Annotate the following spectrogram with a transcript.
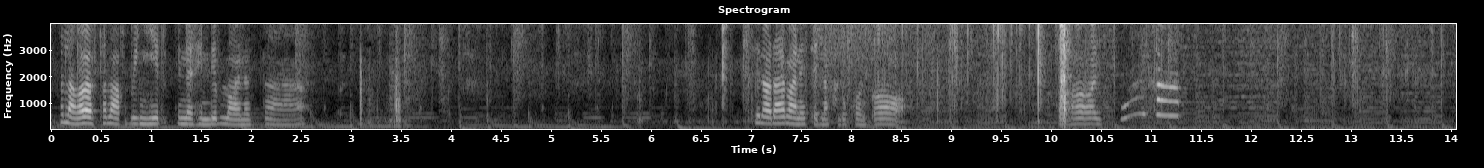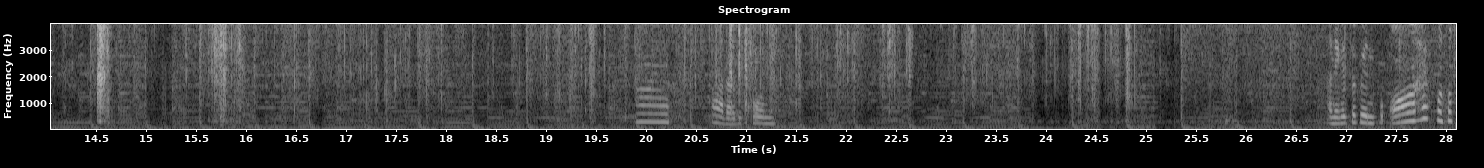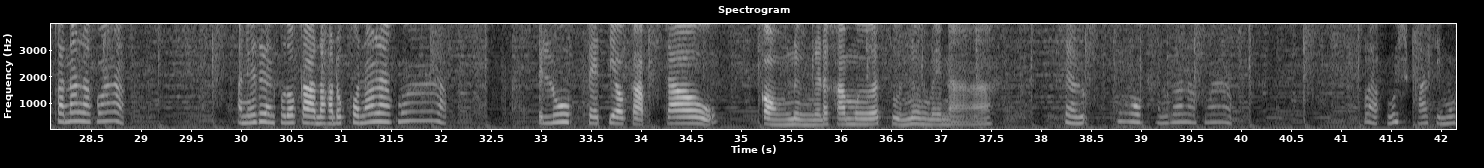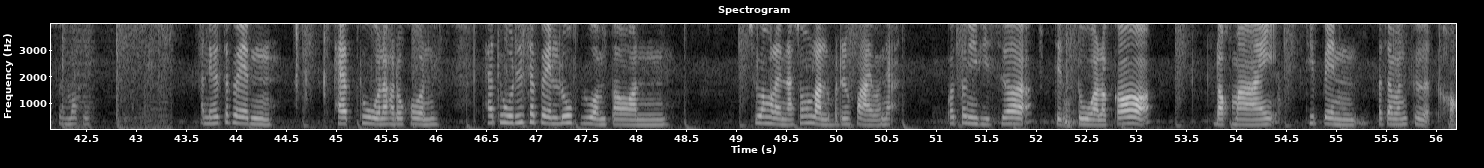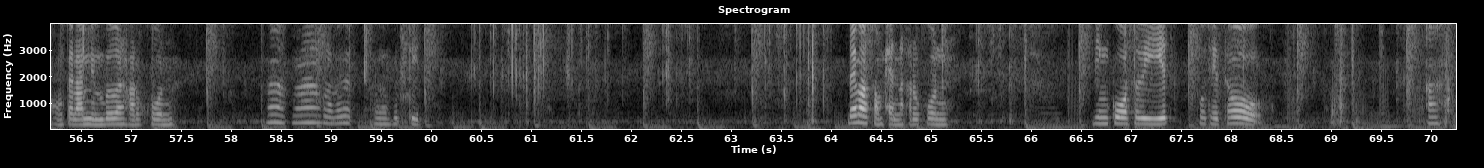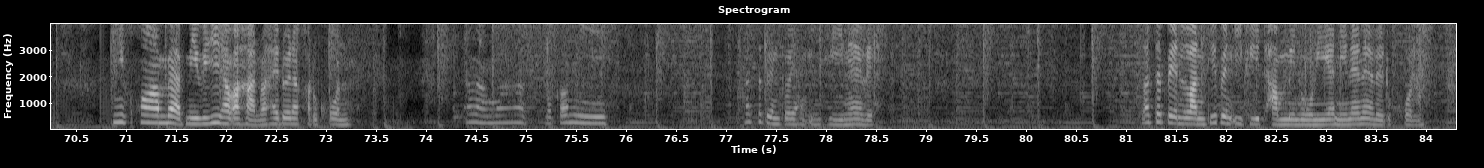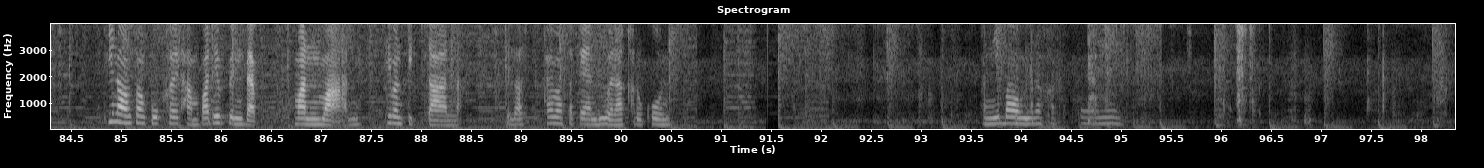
ด้านหลังก็แบบสลักวิงฮิตอินเตอร์เทนเรียบร้อยนะจ๊ะที่เราได้มาในเซ็ตนะคะทุกคนก็โอ้ยโอ้ยครับอ่าขอดแล้วทุกคน อันนี้ก็จะเป็นอ๋อให้โฟโต้การ์ดน่ารักมาก อันนี้ก็จะเป็นโฟโต้การ์ดนะคะ ทุกคนน่ารักมาก เป็นรูปเซตเดียวกับเจ้ากล่องหนึ่งเลยนะคะเมอร์ศูนย์หนึ่งเลยนะ แต่พี่โมถ่ายรูปน่ารักมากข้างหลังอุ้ยคาสีม่วงสวยมากเลย อันนี้ก็จะเป็นแทททูนะคะทุกคนแทททูที่จะเป็นรูปรวมตอนช่วงอะไรนะช่วงรันบัตเตอร์ไฟวันเนี้ยก็จะมีผีเสื้อเจ็ดตัวแล้วก็ ดอกไม้ที่เป็นประจำวันเกิดของแต่ละเมมเบอร์นะคะทุกคนน่ารักมากแล้วก็แบบเออไปติด ได้มาสองแผ่นนะคะทุกคนบิงโกสวีทโพเทโต้อะมีความแบบมีวิธีทำอาหารมาให้ด้วยนะคะทุกคนน่ารักมาก แล้วก็มีน่าจะเป็นตัวอย่าง EP แน่เลย น่าจะเป็นรันที่เป็น EP ทำเมนูนี้อันนี้แน่ๆเลยทุกคน ที่น้องจองกุ๊กเคยทำป้าที่เป็นแบบมันหวานที่มันติดจานอะเดี๋ยวเราค่อยมาสแกนดูนะคะทุกคน อันนี้เบาอยู่นะคะทุกคน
